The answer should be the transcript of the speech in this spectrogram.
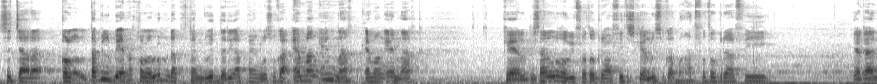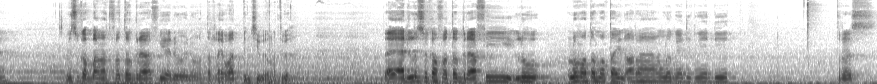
secara kalau tapi lebih enak kalau lu mendapatkan duit dari apa yang lu suka. Emang enak, emang enak. Kayak misalnya lu hobi fotografi terus kayak lu suka banget fotografi. Ya kan? Lu suka banget fotografi, aduh ini motor lewat benci banget gua. Ada lu suka fotografi, lu lu moto-motoin orang, lu ngedit-ngedit. Terus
